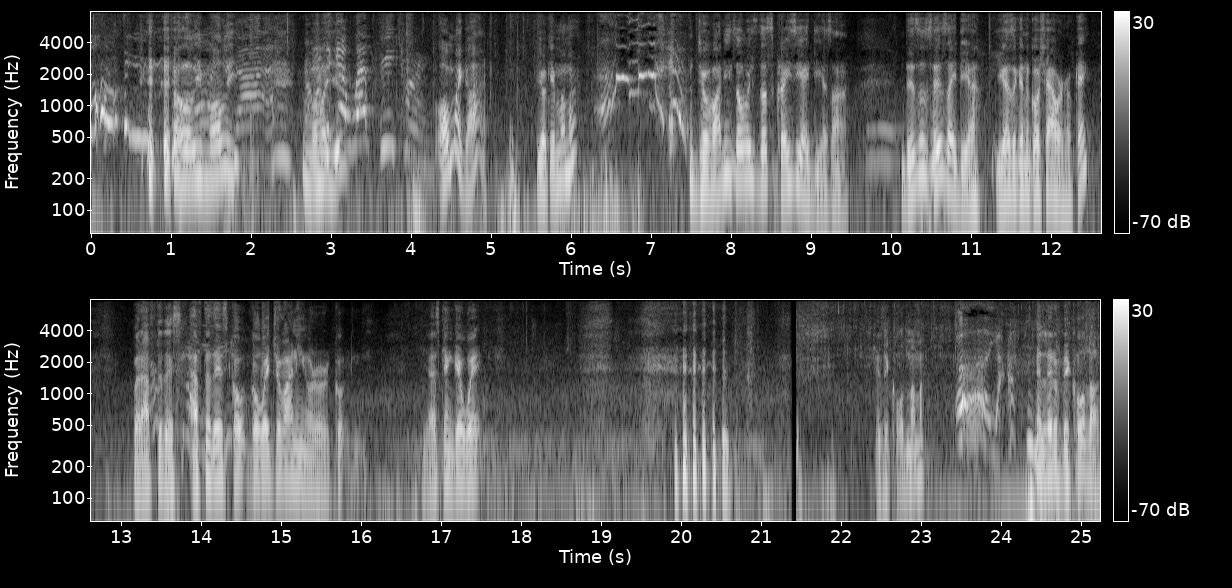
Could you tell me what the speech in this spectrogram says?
moly! Holy oh moly! God. Mama, you- get wet three times. Oh my God! You okay, Mama? Ah! Giovanni's always does crazy ideas, huh? Mm-hmm. This is his idea. You guys are gonna go shower, okay? But after this, after this, go go with Giovanni or go. You guys can get wet. Is it cold, Mama? Uh, yeah. a little bit cold, though.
